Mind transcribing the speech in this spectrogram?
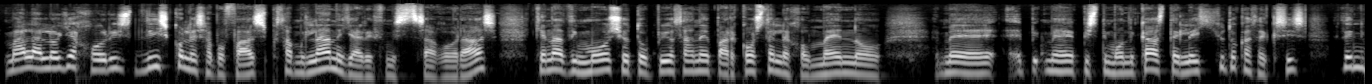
με άλλα λόγια, χωρίς δύσκολες αποφάσεις που θα μιλάνε για ρυθμίση της αγοράς και ένα δημόσιο το οποίο θα είναι επαρκώς τελεχωμένο με, με επιστημονικά στελέχη και ούτω καθεξής, δεν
